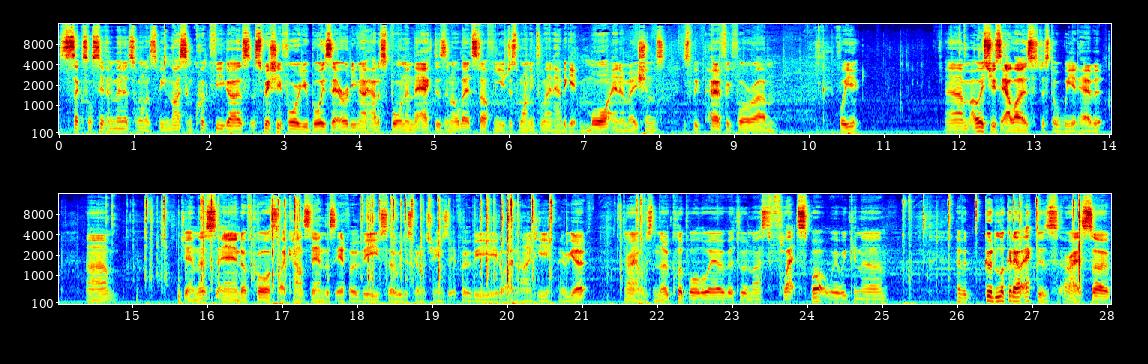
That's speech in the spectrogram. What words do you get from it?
6 or 7 minutes. I want it to be nice and quick for you guys. Especially for you boys that already know how to spawn in the actors and all that stuff. And you're just wanting to learn how to get more animations. This will be perfect for, um, for you. Um, I always use allies. Just a weird habit. Um, jam this, and of course I can't stand this FOV, so we're just going to change the FOV to like 90. There we go. Alright, we'll just no clip all the way over to a nice flat spot where we can uh, have a good look at our actors. Alright, so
